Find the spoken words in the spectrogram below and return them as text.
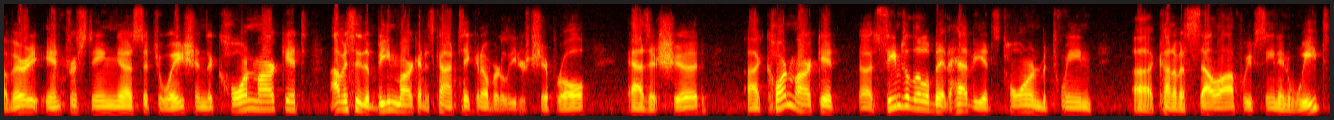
a very interesting uh, situation. The corn market, obviously, the bean market has kind of taken over the leadership role as it should. Uh, corn market uh, seems a little bit heavy. It's torn between uh, kind of a sell off we've seen in wheat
